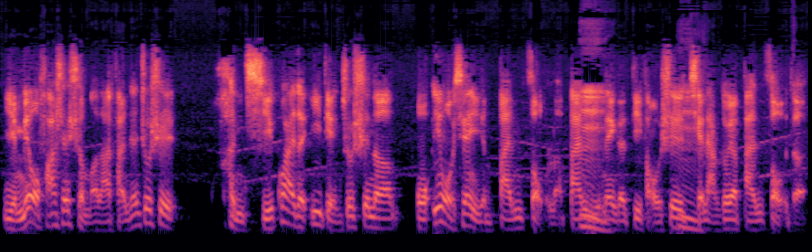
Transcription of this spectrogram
也没有发生什么了。反正就是很奇怪的一点就是呢，我因为我现在已经搬走了，搬离那个地方，我是前两个月搬走的。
